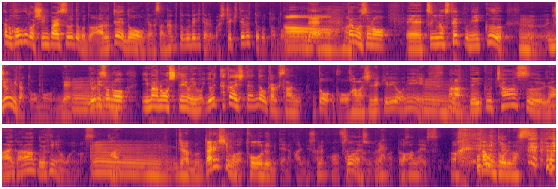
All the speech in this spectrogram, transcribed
多分こういうことを心配するってことはある程度お客さん獲得できたりとかしてきてるってことだと思うんで、はい多分その、えー次のステップに行く、うん準備だと思うんで、うんよりその今の視点よりもより高い視点でお客さんとこうお話しできるように、うんまあ、なっていくチャンスじゃないかなというふうに思います。うはいじゃあもう誰しもが通るみたいな感じですかねコンサそうルなんですよね。わかんないです。多分通ります。きっ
